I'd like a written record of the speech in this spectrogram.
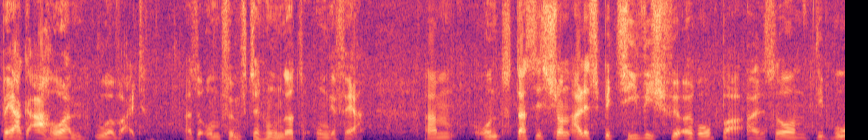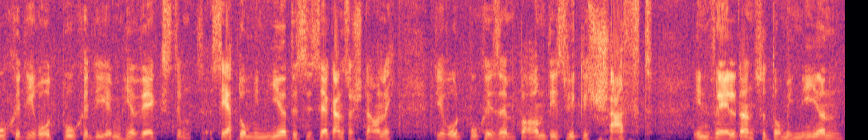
Bergahorn Urwald, also um 1500 ungefähr. Ähm, und das ist schon alles spezifisch für Europa. Also die Buche, die Rotbuche, die eben hier wächst und sehr dominiert, das ist ja ganz erstaunlich. Die Rotbuche ist ein Baum, die es wirklich schafft, in Wäldern zu dominieren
